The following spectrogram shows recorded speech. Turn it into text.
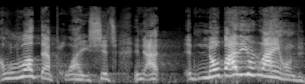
I love that place. It's and I, nobody around.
